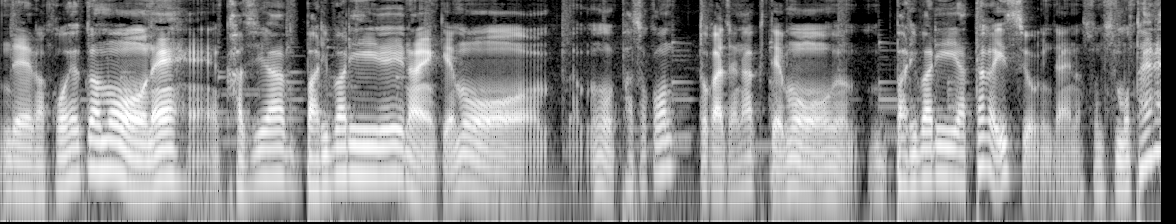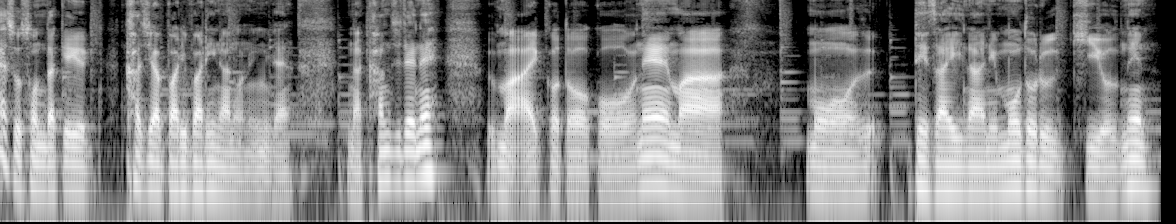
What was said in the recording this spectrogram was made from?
で、まあ、公約はもうね、鍛冶屋バリバリなんやけ、もう、もうパソコンとかじゃなくて、もうバリバリやった方がいいっすよ、みたいな。そもったいないですよ、そんだけ鍛冶屋バリバリなのに、みたいな感じでね、うまいことをこうね、まあ、もうデザイナーに戻る気をね、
